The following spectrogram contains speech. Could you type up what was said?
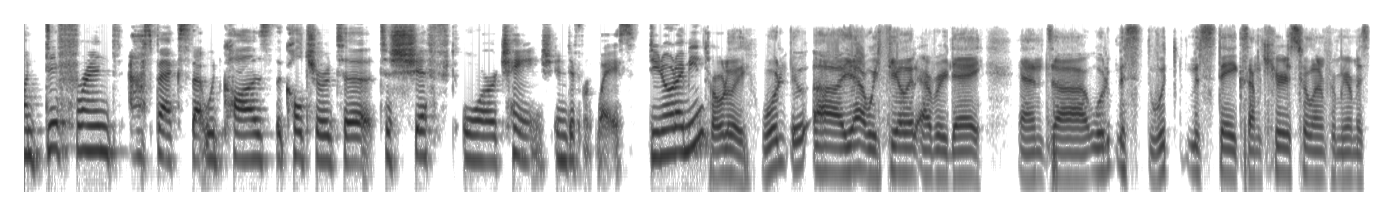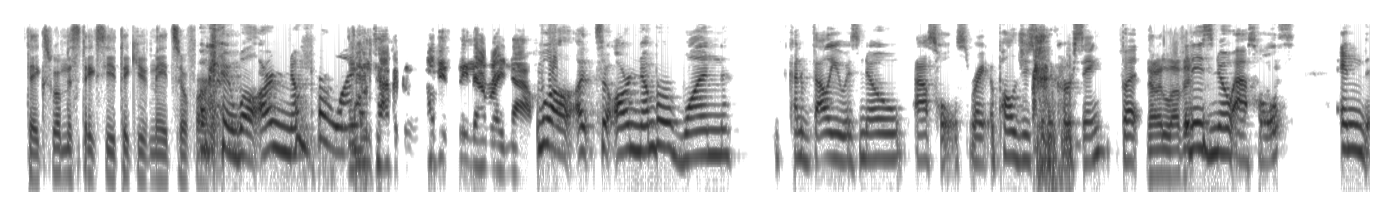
on different aspects that would cause the culture to to shift or change in different ways. Do you know what I mean? Totally. What? Uh, yeah, we feel it every day. And uh, what, mis- what mistakes? I'm curious to learn from your mistakes. What mistakes do you think you've made so far? Okay. Well, our number one. Long time ago. Obviously not right now. Well, uh, so our number one kind of value is no assholes, right? Apologies for the cursing, but no, I love it. It is no assholes and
